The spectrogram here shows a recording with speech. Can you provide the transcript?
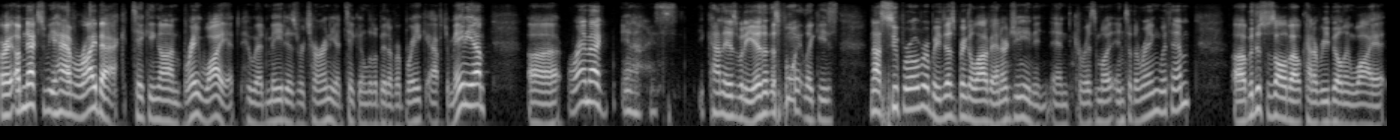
All right, up next we have Ryback taking on Bray Wyatt, who had made his return. He had taken a little bit of a break after Mania. Uh, Ryback, you know, he's, he kind of is what he is at this point. Like he's not super over, but he does bring a lot of energy and, and charisma into the ring with him. Uh, but this was all about kind of rebuilding Wyatt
